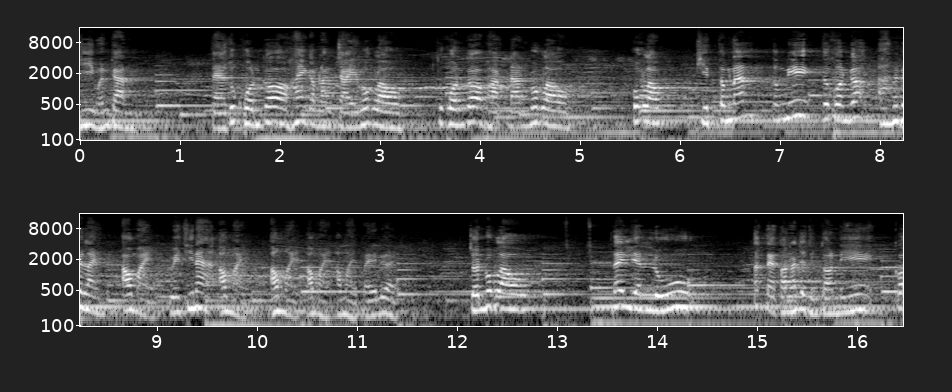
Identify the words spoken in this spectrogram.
ทีเหมือนกัน แต่ทุกคนก็ให้กำลังใจพวกเรา ทุกคนก็ผลักดันพวกเรา พวกเราผิดตรงนั้นตรงนี้ทุกคนก็อะไม่เป็นไร เอาใหม่ เวทีหน้าเอาใหม่ เอาใหม่ เอาใหม่ เอาใหม่ไปเรื่อย จนพวกเราได้เรียนรู้ตั้งแต่ตอนนั้นจนถึงตอนนี้ก็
